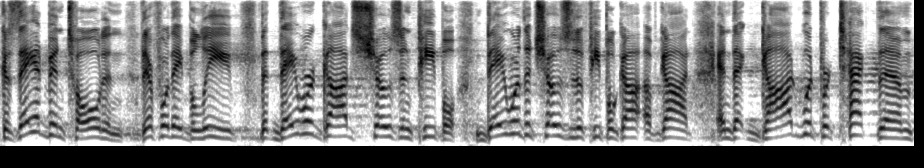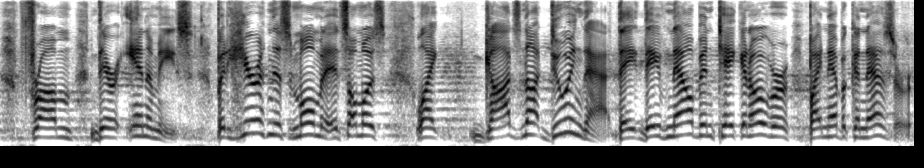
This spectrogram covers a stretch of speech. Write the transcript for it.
because they had been told, and therefore they believed, that they were God's chosen people. They were the chosen of people of God, and that God would protect them from their enemies. But here in this moment, it's almost like God's not doing that. They, they've now been taken over by Nebuchadnezzar.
